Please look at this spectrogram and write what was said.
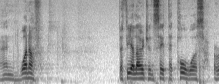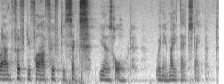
And one of the theologians said that Paul was around 55, 56 years old when he made that statement.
